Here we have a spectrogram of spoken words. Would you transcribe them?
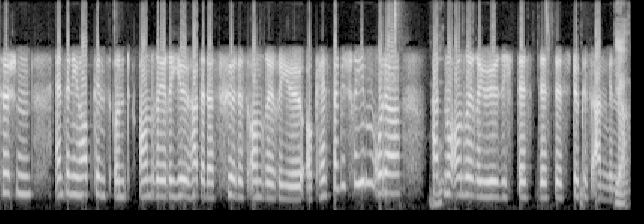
zwischen Anthony Hopkins und André Rieu. Hat er das für das André Rieu Orchester geschrieben oder hat nur André Rieu sich des, des, des Stückes angenommen? Ja,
